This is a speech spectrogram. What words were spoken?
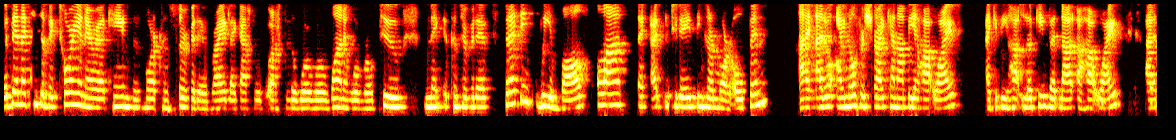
but then i think the victorian era came as more conservative right like after after the world war one and world war two conservative but i think we evolve a lot I, I think today things are more open I, I don't i know for sure i cannot be a hot wife I could be hot looking, but not a hot wife. I,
